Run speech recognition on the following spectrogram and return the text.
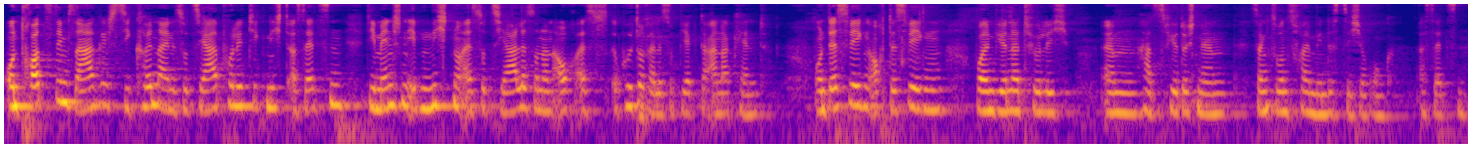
und trotzdem sage ich, sie können eine Sozialpolitik nicht ersetzen, die Menschen eben nicht nur als soziale, sondern auch als kulturelle Subjekte anerkennt. Und deswegen, auch deswegen wollen wir natürlich ähm, Hartz IV durch eine sanktionsfreie Mindestsicherung ersetzen.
